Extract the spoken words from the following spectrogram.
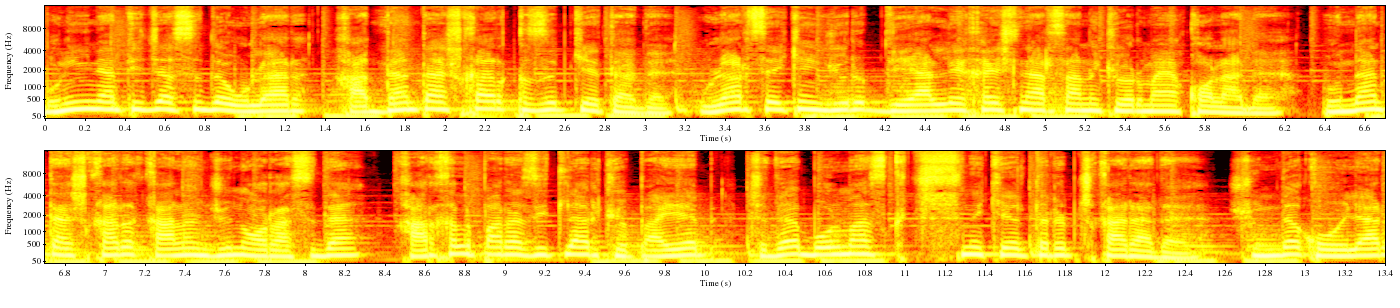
Buning natijasida ular haddan tashqari qizib ketadi. Ular sekin yurib deyarli hech narsani ko'rmay qoladi. Bundan tashqari qalin jun orasida har xil parazitlar ko'payib, chidab bo'lmas qichishishni keltirib chiqaradi. Shunda qo'ylar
